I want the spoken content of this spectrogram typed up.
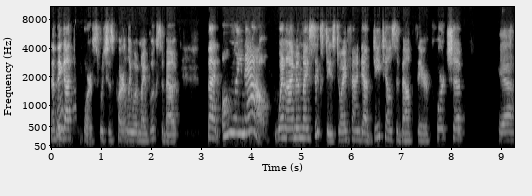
and they got oh. divorced, which is partly what my book's about. But only now, when I'm in my 60s, do I find out details about their courtship. Yeah.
